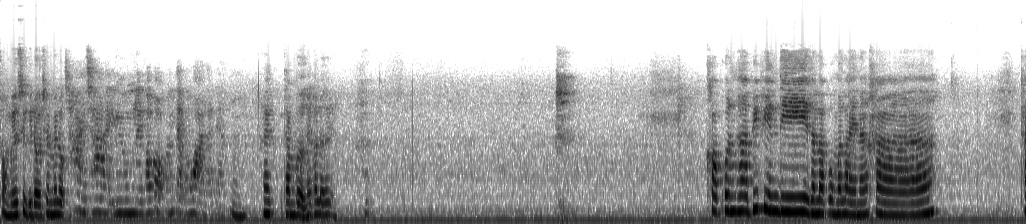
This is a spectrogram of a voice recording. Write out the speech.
ของมิวสิกวิดีโอใช่ไหมลูกใช่ใช่ลืมเลยเขาบอกตั้งแต่เมื่อวานแล้วเนี่ยอืมให้ทำเบิกให้เขาเลย ขอบคุณค่ะ พี่พินดีสำหรับพวงมาลัยนะคะ ถ้า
